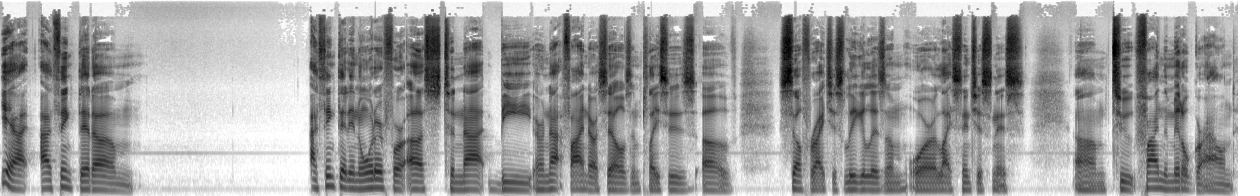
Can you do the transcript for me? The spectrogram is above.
Yeah, I, think that um, I think that in order for us to not be or not find ourselves in places of self righteous legalism or licentiousness, um, to find the middle ground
